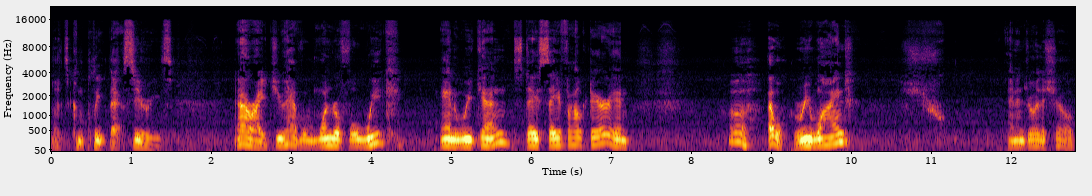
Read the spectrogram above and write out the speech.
let's complete that series. Alright, you have a wonderful week and weekend. Stay safe out there and oh, oh rewind and enjoy the show.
